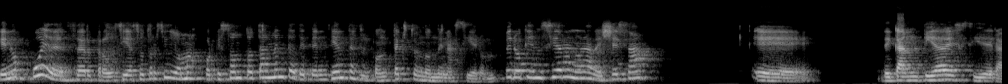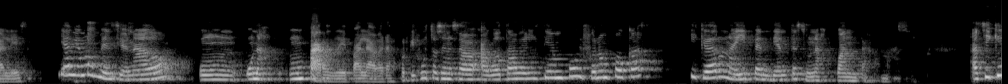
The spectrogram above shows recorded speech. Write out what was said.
que no pueden ser traducidas a otros idiomas porque son totalmente dependientes del contexto en donde nacieron, pero que encierran una belleza eh, de cantidades siderales. Y habíamos mencionado un, un, par de palabras, porque justo se nos agotaba el tiempo y fueron pocas y quedaron ahí pendientes unas cuantas más. Así que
